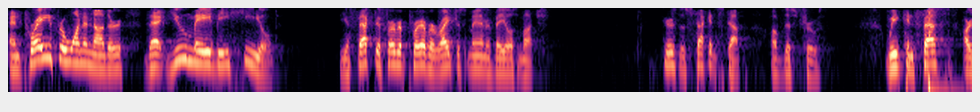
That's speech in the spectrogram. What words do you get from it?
and pray for one another that you may be healed. The effective fervent prayer of a righteous man avails much. Here's the second step of this truth. We confess our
